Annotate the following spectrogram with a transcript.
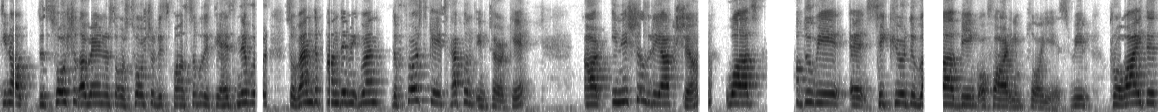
you know the social awareness or social responsibility has never so when the pandemic when the first case happened in turkey our initial reaction was how do we uh, secure the well-being of our employees? We've provided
